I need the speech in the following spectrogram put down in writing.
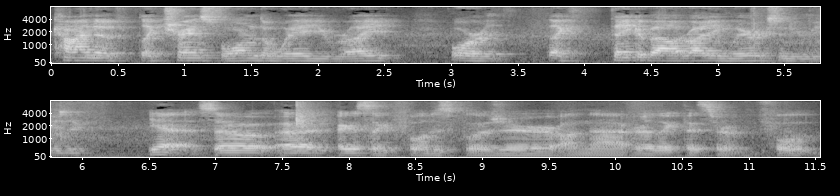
kind of like transformed the way you write or like think about writing lyrics in your music. Yeah, so uh, I guess like full disclosure on that, or like the sort of full,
